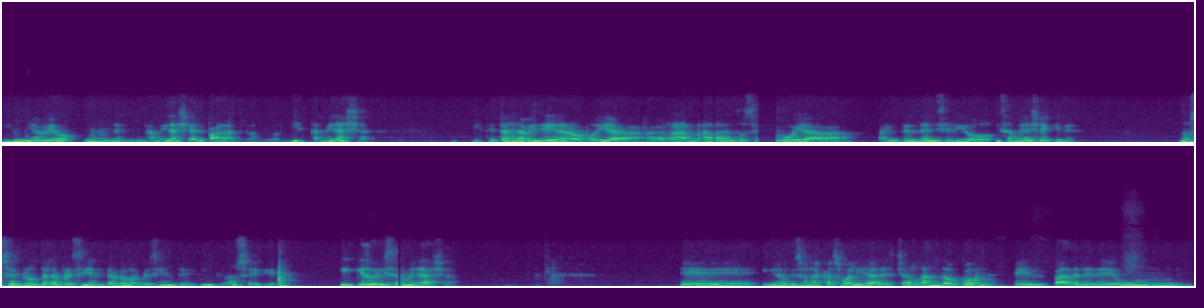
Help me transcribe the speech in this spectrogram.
Y un día veo una medalla del Panatlón. Digo, ¿y esta medalla? Viste, está en la vidriera, no podía agarrar nada, entonces voy a, Intendencia y digo, ¿esa medalla de quién es? No sé, preguntarle al presidente, hablo con el presidente, no sé qué. Y quedó esa medalla. Eh, y creo que son las casualidades, charlando con el padre de un,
